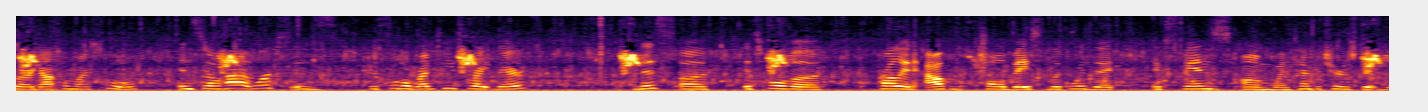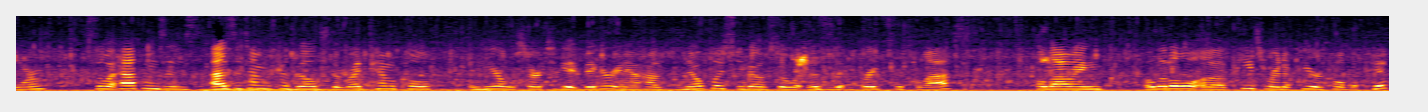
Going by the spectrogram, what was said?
I got from my school. And so how it works is this little red piece right there. This, uh, it's full of a, probably an alcohol-based liquid that expands um, when temperatures get warm. So what happens is, as the temperature builds, the red chemical in here will start to get bigger and it has no place to go. So what it does is it breaks this glass, allowing a little uh, piece right up here called the pip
